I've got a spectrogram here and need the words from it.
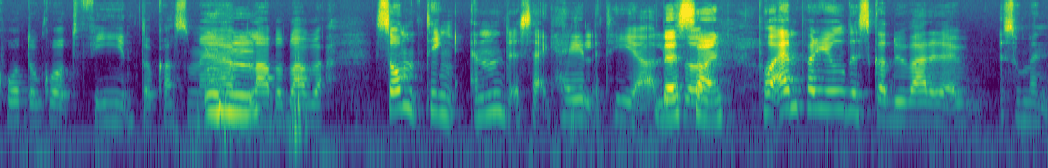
kåt og kåt fint, og hva som er Mhm. bla, bla, bla. bla. Sånne ting endrer seg hele tida. Det er sant. På en periode skal du være som en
